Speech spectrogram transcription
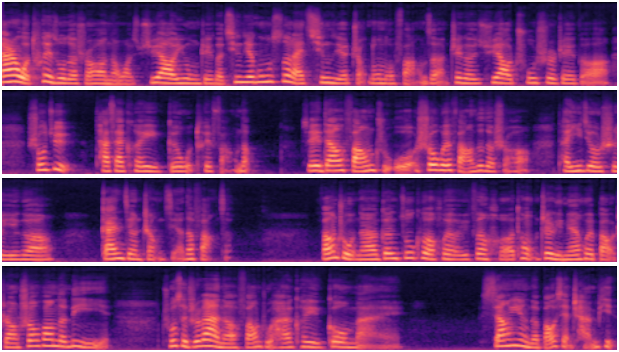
当然，我退租的时候呢，我需要用这个清洁公司来清洁整栋的房子，这个需要出示这个收据，他才可以给我退房的。所以，当房主收回房子的时候，它依旧是一个干净整洁的房子。房主呢，跟租客会有一份合同，这里面会保障双方的利益。除此之外呢，房主还可以购买相应的保险产品。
